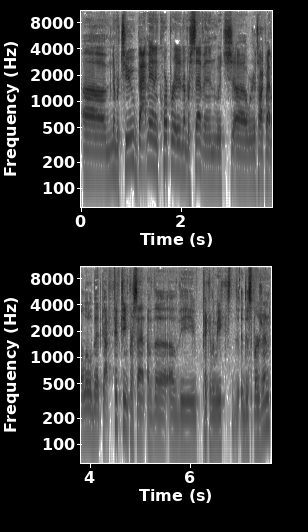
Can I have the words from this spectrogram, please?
Um, number two, Batman Incorporated number seven, which uh, we're going to talk about in a little bit, got 15% of the of the pick of the week dispersion.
